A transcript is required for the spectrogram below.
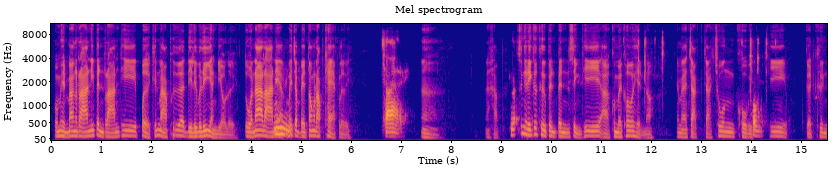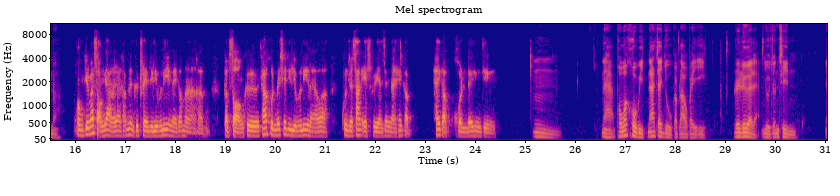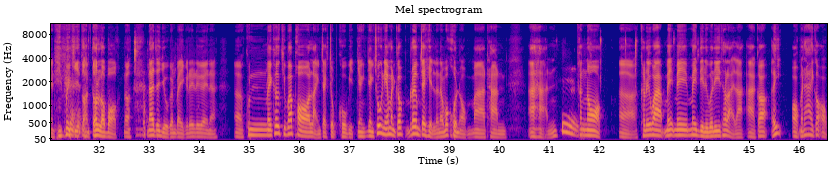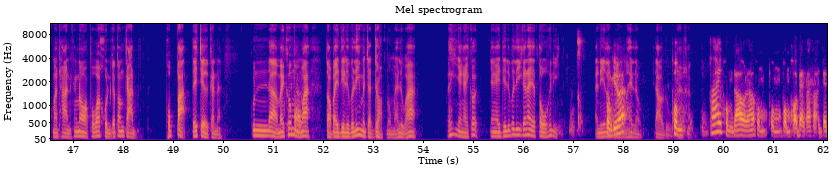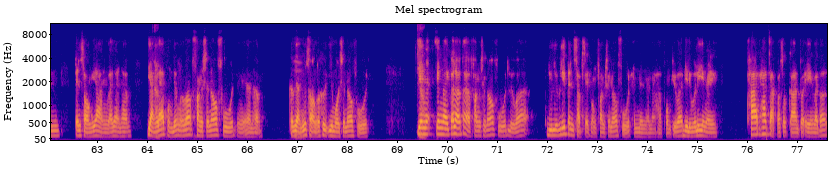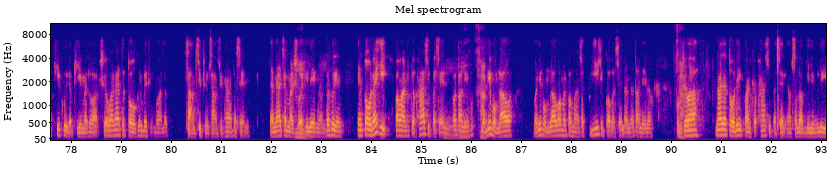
ผมเห็นบางร้านนี่เป็นร้านที่เปิดขึ้นมาเพื่อ Delivery อย่างเดียวเลย ตัวหน้าร้านเนี่ยอืม ไม่จำเป็นต้องรับแขกเลย ใช่ อ่านะครับ นะ ซึ่งอันนี้ก็คือเป็นเป็นสิ่งที่อ่าคุณไมเคิลเห็นเนาะใช่ไหมจากจากช่วงโควิดผม ที่เกิดขึ้นเนาะผมคิดว่าสองอย่างแล้วกันครับหนึ่งคือเทรนด์ delivery ยังไงก็มาครับ กับสองคือถ้าคุณไม่ใช่ delivery แล้วอะคุณจะสร้าง experience ยังไงให้กับให้กับคนได้จริง อืมนะฮะเพราะว่าโควิดน่าจะอยู่กับเราไปอีก เรื่อยๆแหละอยู่จนชิน อย่างที่เมื่อกี้ตอนต้นเราบอกเนาะน่าจะอยู่กันไปอีกเรื่อยๆนะเอ่อคุณไมเคิลคิดว่าพอหลังจากจบโควิด อย่างอย่างช่วงเนี้ยมันก็เริ่มจะเห็นแล้วนะว่าคนออกมาทานอาหารๆอืมข้างนอกเอ่อเขาเรียกว่าไม่ไม่ไม่ delivery เท่าไหร่ละอะก็เอ้ยออกมาได้ก็ออกมาทานข้างนอก เพราะว่าคนก็ต้องการพบปะได้เจอกันนะคุณเอ่อไมเคิลมองว่าต่อไป delivery มันจะ drop ลงไหมหรือว่าเอ้ยยังไงก็ยังไง delivery ก็น่าจะโตขึ้นอีก อันนี้เราผมคิดว่าลองให้เรา เดาดูผมนะครับถ้าให้ผมเดานะครับผมผมผมขอแบ่งอาหารเป็นเป็นสองอย่างแล้วกันครับ อย่างครับแรกผมเรียกมันว่า functional food อย่างเงี้ยนะครับ กับอย่างที่สองก็คือ emotional food ยังไงยังไงก็แล้วแต่ functional food หรือว่า delivery เป็น subset ของ functional food อันหนึ่งอะนะครับ ผมคิดว่า delivery ยังไง ถ้าถ้าจากประสบการณ์ตัวเอง แล้วก็ที่คุยกับทีมมาตลอด เชื่อว่าน่าจะโตขึ้นไปถึงประมาณสามสิบถึงสามสิบห้าเปอร์เซ็นต์แต่น่าจะมาช่วยที่เลขนั้น ก็คือยังยังโตได้อีกประมาณเกือบห้าสิบเปอร์เซ็นต์โอ้เพราะตอนนี้ครับเหมือนที่ผมเล่า เหมือนที่ผมเล่าว่ามันประมาณสักยี่สิบกว่าเปอร์เซ็นต์แล้วนะตอนนี้เนาะผมครับเชื่อว่าน่าจะโตได้อีกประมาณเกือบห้าสิบเปอร์เซ็นต์ครับสำหรับ delivery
